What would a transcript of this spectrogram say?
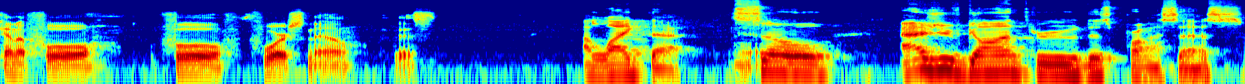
kind of full full force now. This. I like that. Yeah. So as you've gone through this process,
